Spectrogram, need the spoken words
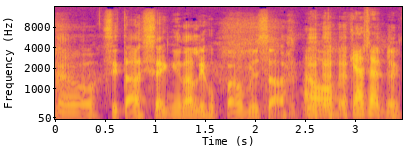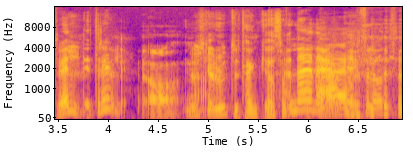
med att sitta i sängen allihopa och mysa. Ja, kanske hade blivit väldigt trevligt. Ja, nu ska du inte tänka så. Nej, nej, förlåt. Det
